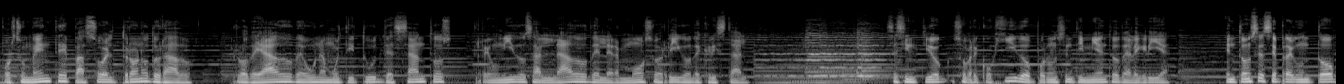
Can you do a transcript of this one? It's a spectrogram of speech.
Por su mente pasó el trono dorado, rodeado de una multitud de santos reunidos al lado del hermoso río de cristal. Se sintió sobrecogido por un sentimiento de alegría. Entonces se preguntó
